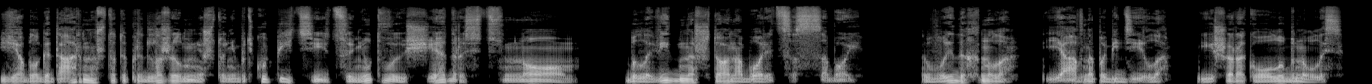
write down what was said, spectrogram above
«Я благодарна, что ты предложил мне что-нибудь купить и ценю твою щедрость, но...» Было видно, что она борется с собой. Выдохнула, явно победила и широко улыбнулась.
